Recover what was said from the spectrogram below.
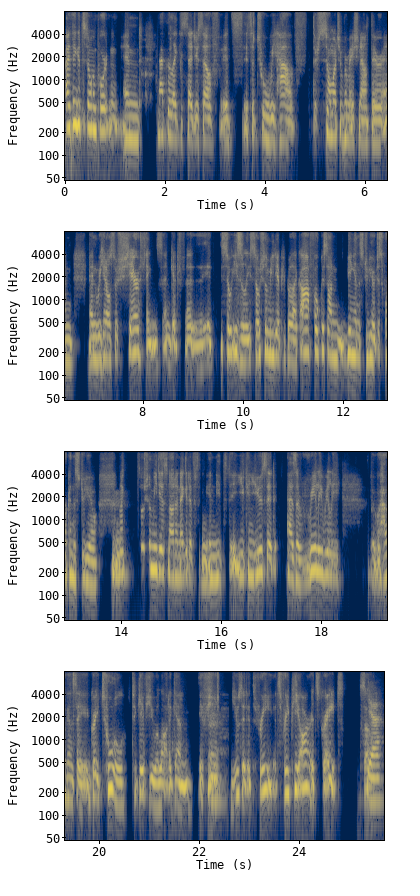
I think it's so important, and exactly like you said yourself, it's it's a tool we have. There's so much information out there, and and we can also share things and get uh, it so easily. Social media, people are like, ah, focus on being in the studio, just work in the studio. Mm-hmm. Like social media is not a negative thing. It needs to, you can use it as a really, really how can I say a great tool to give you a lot again if you mm. use it. It's free. It's free PR. It's great. So yeah,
